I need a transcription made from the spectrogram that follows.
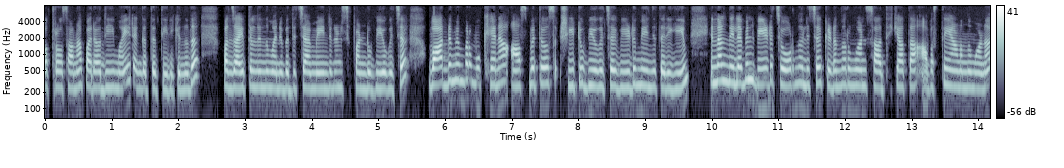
പത്രോസാണ് പരാതിയുമായി രംഗത്തെത്തിയിരിക്കുന്നത്. പഞ്ചായത്തിൽ നിന്നും അനുവദിച്ച മെയിന്റനൻസ് ഫണ്ട് ഉപയോഗിച്ച് വാർഡ് മെമ്പർ മുഖേന ആസ്ബറ്റോസ് ഷീറ്റ് ഉപയോഗിച്ച് വീട് മേഞ്ഞു തരികയും എന്നാൽ നിലവിൽ വീട് ചോർന്നൊലിച്ച് കിടന്നുറങ്ങുവാൻ സാധിക്കാത്ത അവസ്ഥയാണെന്നുമാണ്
